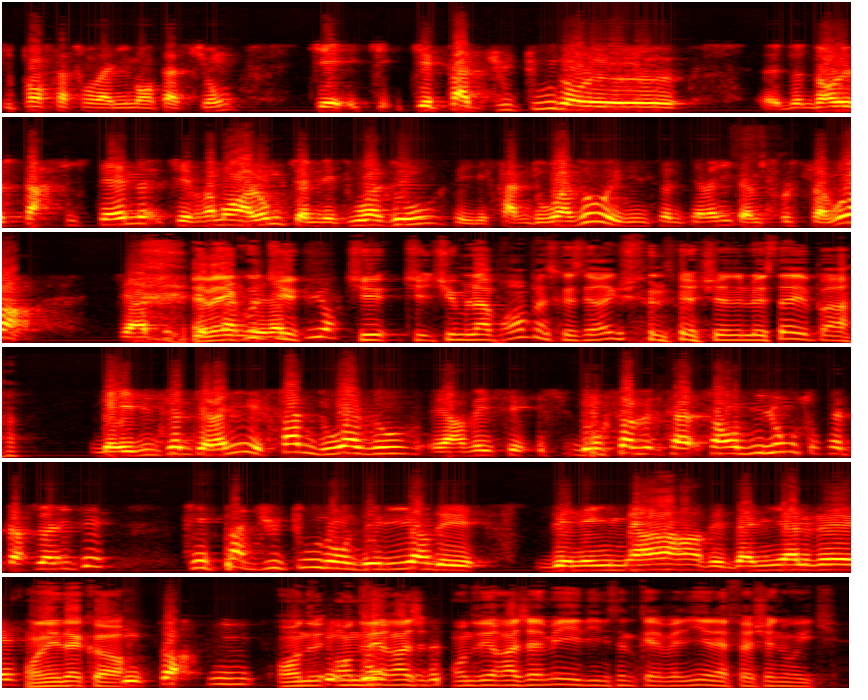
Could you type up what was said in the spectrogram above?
qui pense à son alimentation, qui est qui, qui est pas du tout dans le dans le star system, qui est vraiment à l'ombre, qui aime les oiseaux. Il est fan d'oiseaux, Edinson Cavani, comme faut le savoir. Eh ben écoute, tu, tu, tu, tu me l'apprends parce que c'est vrai que je ne, je ne le savais pas. Mais Edinson Cavani est fan d'oiseaux, Hervé. Donc ça, ça, ça en dit long sur cette personnalité qui est pas du tout dans le délire des, des Neymar, des Dani Alves, On est d'accord. des sorties. On, ne- on, verra, on ne verra jamais Edinson Cavani à la Fashion Week.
